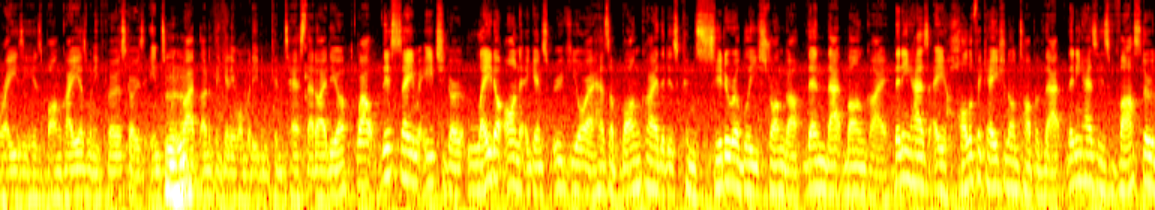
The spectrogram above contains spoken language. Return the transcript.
crazy his Bankai is when he first goes into it, mm-hmm. right? I don't think anyone would even contest that idea. Well, this same Ichigo later on against Ulquiorra has a Bankai that is considerably stronger than that Bankai. Then he has a Hollowfication on top of that. Then he has his Vasto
